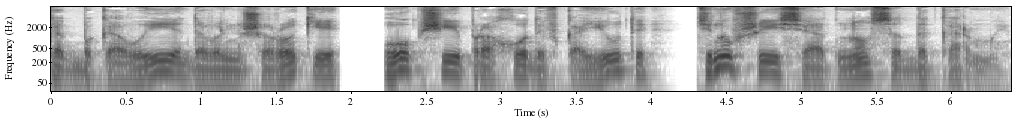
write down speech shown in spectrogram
как боковые, довольно широкие, общие проходы в каюты, тянувшиеся от носа до кормы.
